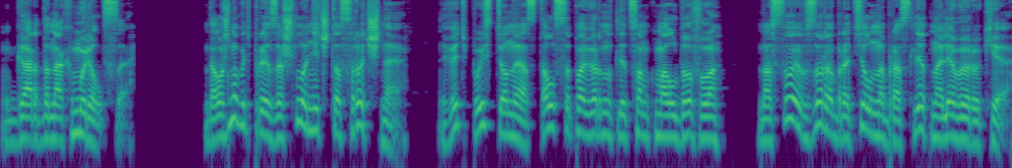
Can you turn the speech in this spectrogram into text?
Гарда нахмурился. Должно быть, произошло нечто срочное. Ведь пусть он и остался повернут лицом к Молдову, но свой взор обратил на браслет на левой руке.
